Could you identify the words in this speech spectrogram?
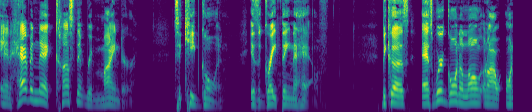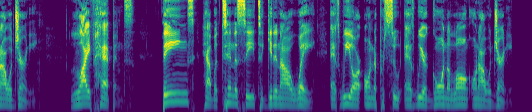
And having that constant reminder to keep going is a great thing to have. Because as we're going along on our on our journey, life happens. Things have a tendency to get in our way as we are on the pursuit, as we are going along on our journey.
